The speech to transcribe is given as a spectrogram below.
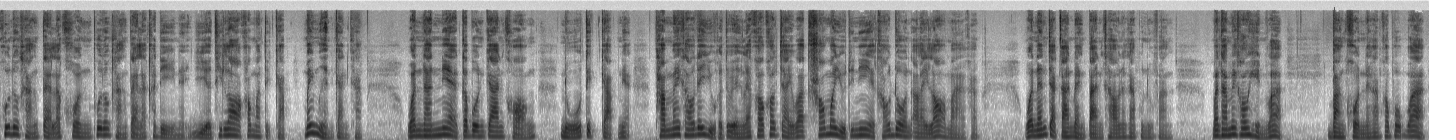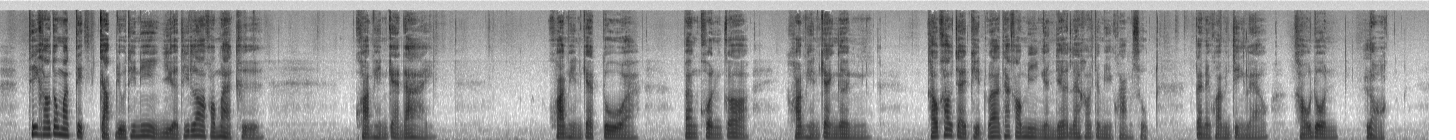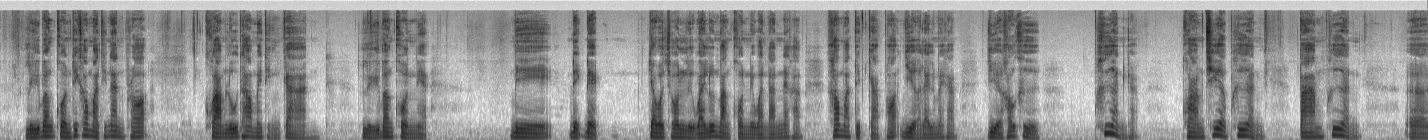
ผู้ต้องขังแต่ละคนผู้ต้องขังแต่ละคดีเนี่ยเหยื่อที่ล่อเข้ามาติดกับไม่เหมือนกันครับ วันนั้นเนี่ยกระบวนการของหนูติดกับเนี่ยทำให้เขาได้อยู่กับตัวเอง และเขาเข้าใจว่าเขามาอยู่ที่นี่เขาโดนอะไรล่อมาครับ วันนั้นจากการแบ่งปันเขานะครับคุณผู้ฟัง มันทำให้เขาเห็นว่าบางคนนะครับเขาพบว่าที่เขาต้องมาติดกับอยู่ที่นี่เหยื่อที่ล่อเขามาคือ ความเห็นแก่ได้ ความเห็นแก่ตัว บางคนก็ความเห็นแก่เงิน เขาเข้าใจผิดว่าถ้าเขามีเงินเยอะแล้วเขาจะมีความสุข แต่ในความเป็นจริงแล้ว เขาโดนหลอก หรือบางคนที่เข้ามาที่นั่นเพราะความรู้เท่าไม่ถึงการ หรือบางคนเนี่ยมีเด็กๆเยาวชนหรือวัยรุ่นบางคนในวันนั้นนะครับ เข้ามาติดกับเพราะเหยื่ออะไรรู้ไหมครับ เหยื่อเขาคือเพื่อนครับ ความเชื่อเพื่อน ตามเพื่อนออ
